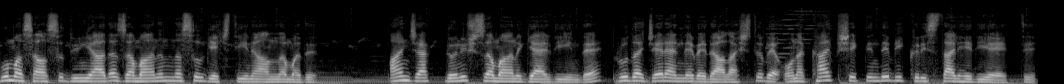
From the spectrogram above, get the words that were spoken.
bu masalsı dünyada zamanın nasıl geçtiğini anlamadı. Ancak, dönüş zamanı geldiğinde, Ruda Ceren'le vedalaştı ve ona kalp şeklinde bir kristal hediye etti.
